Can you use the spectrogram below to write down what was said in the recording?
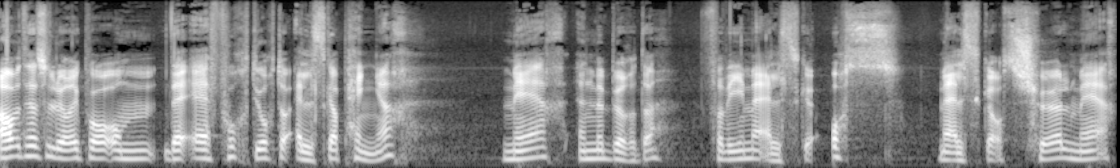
Av og til så lurer jeg på om det er fort gjort å elske penger mer enn vi burde, fordi vi elsker oss. Vi elsker oss sjøl mer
